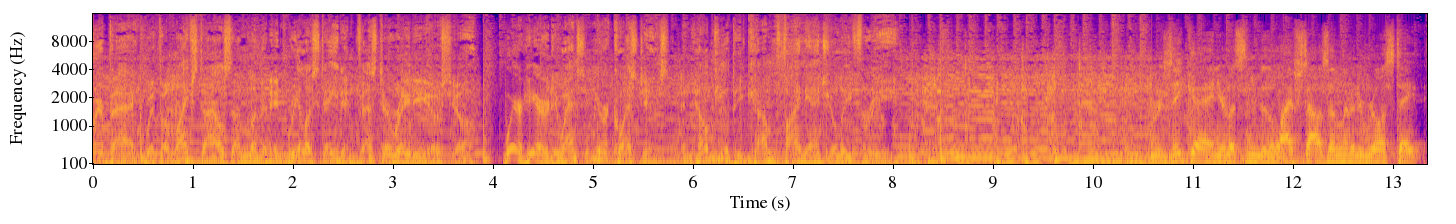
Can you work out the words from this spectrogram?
We're back with the Lifestyles Unlimited Real Estate Investor Radio Show. We're here to answer your questions and help you become financially free. Rizika, and you're listening to the Lifestyles Unlimited Real Estate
